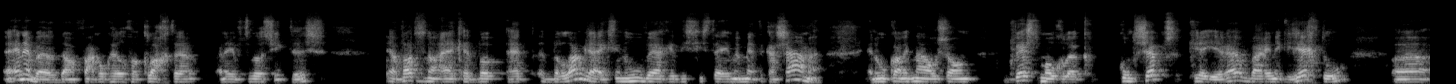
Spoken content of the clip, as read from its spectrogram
En hebben dan vaak ook heel veel klachten en eventueel ziektes. Ja, wat is nou eigenlijk het, het, belangrijkste en hoe werken die systemen met elkaar samen? En hoe kan ik nou zo'n best mogelijk concept creëren waarin ik recht doe uh,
